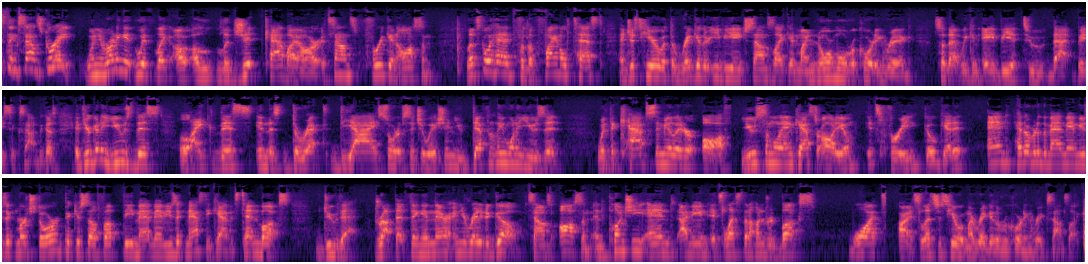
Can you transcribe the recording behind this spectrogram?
thing sounds great. When you're running it with like a, a legit cab IR, it sounds freaking awesome. Let's go ahead for the final test and just hear what the regular EVH sounds like in my normal recording rig so that we can A-B it to that basic sound. Because if you're going to use this like this in this direct DI sort of situation, you definitely want to use it with the cab simulator off. Use some Lancaster audio. It's free. Go get it. And head over to the Mad Man Music merch store and pick yourself up the Mad Man Music Nasty Cab. It's 10 bucks. Do that. Drop that thing in there and you're ready to go. It sounds awesome and punchy and I mean it's less than 100 bucks. What? All right, so let's just hear what my regular recording rig sounds like.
